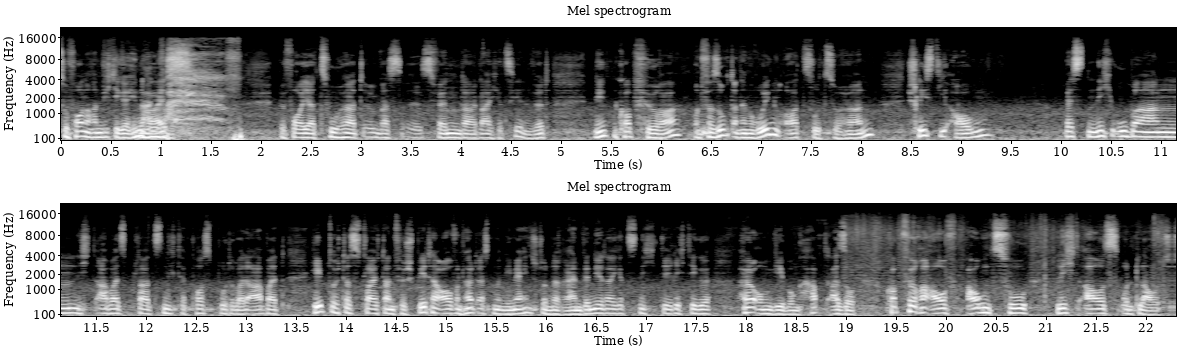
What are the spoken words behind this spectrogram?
Zuvor noch ein wichtiger. Hinweis, bevor ihr zuhört, was Sven da gleich erzählen wird. Nehmt einen Kopfhörer und versucht an einem ruhigen Ort zuzuhören. Schließt die Augen. Am besten nicht U-Bahn, nicht Arbeitsplatz, nicht der Postbote bei der Arbeit. Hebt euch das vielleicht dann für später auf und hört erstmal in die Märchenstunde rein, wenn ihr da jetzt nicht die richtige Hörumgebung habt. Also Kopfhörer auf, Augen zu, Licht aus und laut.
